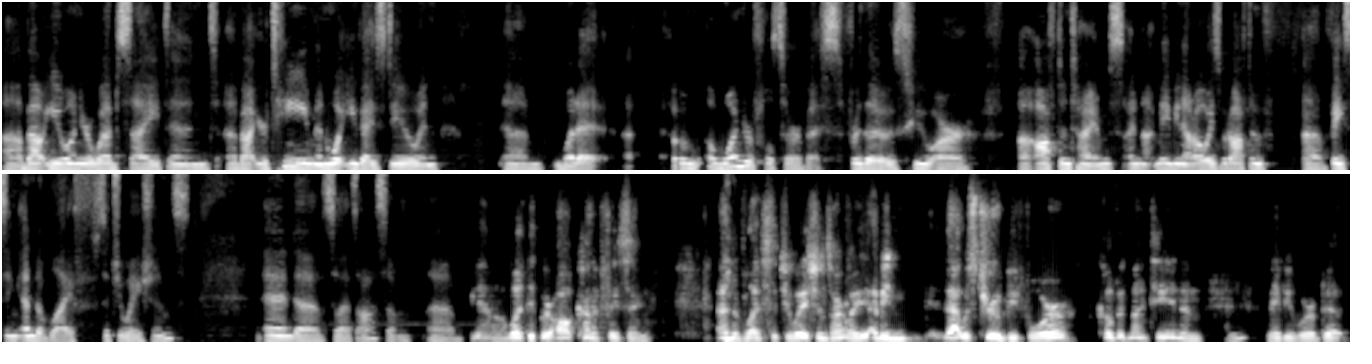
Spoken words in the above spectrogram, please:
uh, about you on your website and about your team and what you guys do. And um, what a, a, a, wonderful service for those who are uh, oftentimes, I'm not, maybe not always, but often uh, facing end of life situations. And uh, so that's awesome. Um, yeah. Well, I think we're all kind of facing end of life situations, aren't we? I mean, that was true before COVID 19, and mm-hmm. maybe we're a bit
